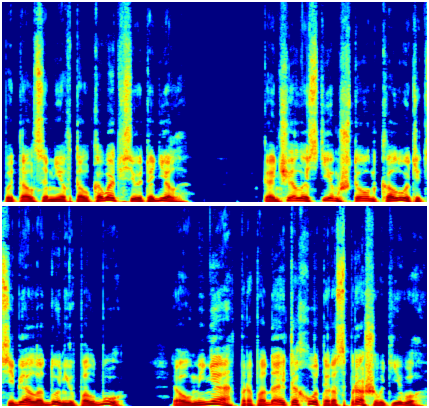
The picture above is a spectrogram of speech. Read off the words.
пытался мне втолковать все это дело, кончалось тем, что он колотит себя ладонью по лбу, а у меня пропадает охота расспрашивать его.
